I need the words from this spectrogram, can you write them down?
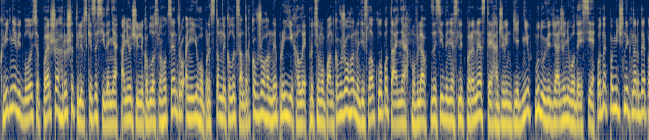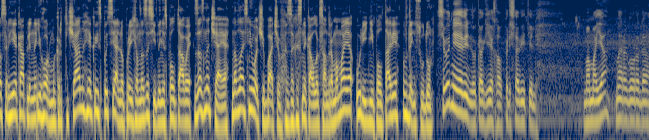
квітня відбулося перше решетилівське засідання. Ані очільник обласного центру, ані його представник Олександр Ковжога не приїхали. При цьому пан Ковжога надіслав клопотання. Мовляв, засідання слід перенести, адже він п'ять днів буде у відрядженні в Одесі. Однак помічник нардепа Сергія Капліна Єгор Микртичан, який спеціально приїхав на засідання з Полтави, зазначає, на власні очі бачив захисника Олександра Мамая у рідній Полтаві в день суду. Сегодня я видел, как ехал представитель Мамая, мэра города,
